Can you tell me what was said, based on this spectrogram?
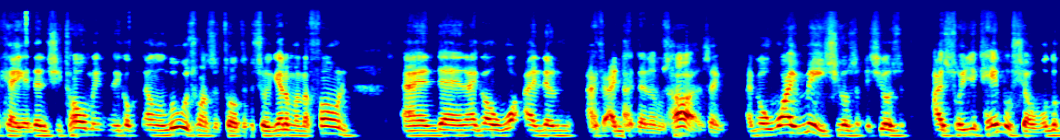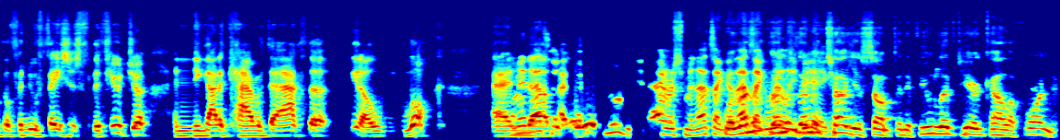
"Okay," and then she told me, "They go, Ellen Lewis wants to talk to." me. So I get him on the phone, and then I go, "What?" And then I, I then it was her. It's like I go, "Why me?" She goes, "She goes." I saw your cable show. We're looking for new faces for the future, and you got a character actor, you know, look. And I mean, that's uh, a good movie, The Irishman. That's like Well, that's let, like me, let, really me, let me tell you something. If you lived here in California,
